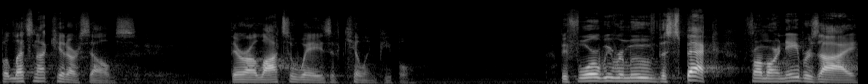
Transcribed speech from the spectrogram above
But let's not kid ourselves. There are lots of ways of killing people. before we remove the speck from our neighbor's eye,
